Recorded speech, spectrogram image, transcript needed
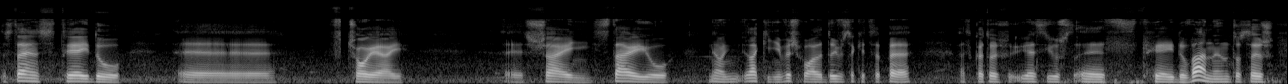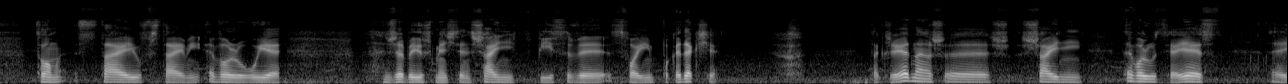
Dostałem z trade'u wczoraj e, Shine, Staryu, no Lucky nie wyszło, ale dość wysokie CP, a skoro to jest już e, no to już tą Staryu w Staryu ewoluuje żeby już mieć ten shiny wpis w swoim Pokédexie. Także jedna już e, sh- shiny ewolucja jest. E,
